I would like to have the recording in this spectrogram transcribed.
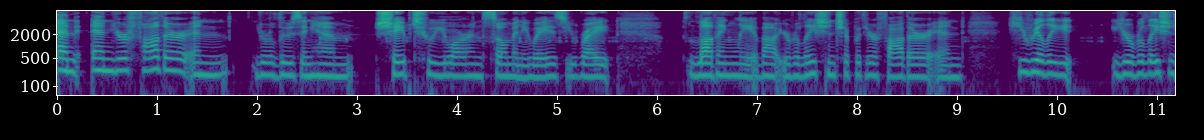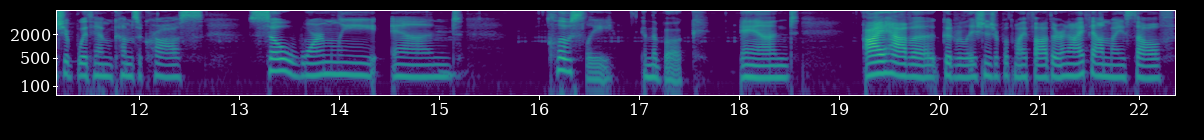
and and your father and you're losing him shaped who you are in so many ways. You write lovingly about your relationship with your father, and he really your relationship with him comes across so warmly and closely in the book. And I have a good relationship with my father, and I found myself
